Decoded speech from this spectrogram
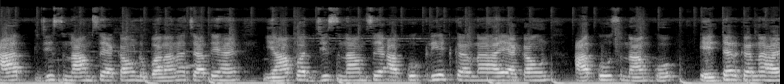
आप जिस नाम से अकाउंट बनाना चाहते हैं, यहाँ पर जिस नाम से आपको क्रिएट करना है अकाउंट आपको उस नाम को एंटर करना है।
